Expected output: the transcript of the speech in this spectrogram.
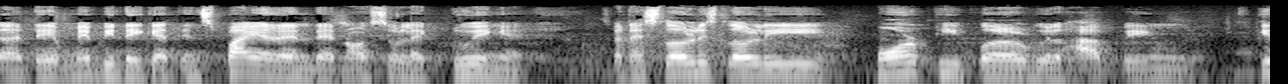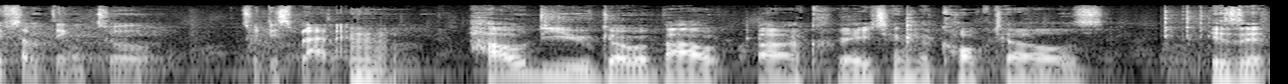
uh, they maybe they get inspired, and then also like doing it. So then slowly, slowly, more people will helping give something to to this planet. How do you go about uh, creating the cocktails Is it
